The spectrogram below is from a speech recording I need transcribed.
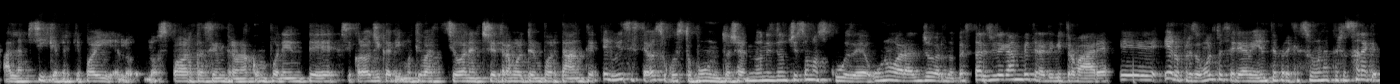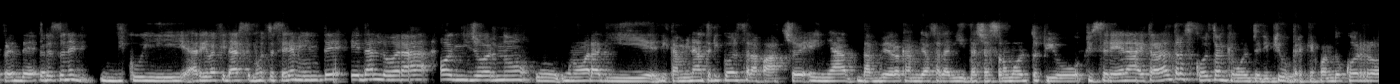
alla psiche, perché poi lo, lo, sport ha sempre una componente psicologica di motivazione, eccetera, molto importante. E lui insisteva su questo punto, cioè non, non ci sono scuse, un'ora al giorno per stare sulle gambe te la devi trovare. E io l'ho preso molto seriamente perché sono una persona che prende persone di, di cui arriva a fidarsi molto seriamente e da allora ogni giorno un'ora di, di camminata di corsa la faccio e mi ha davvero cambiato la vita, cioè sono molto più, più serena e tra l'altro ascolto anche molto di più perché quando corro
